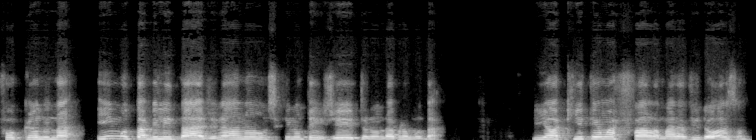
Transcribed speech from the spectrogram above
focando na imutabilidade. Não, não, isso aqui não tem jeito, não dá para mudar. E aqui tem uma fala maravilhosa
